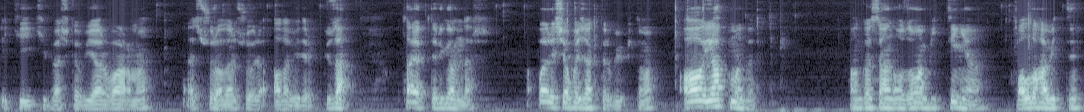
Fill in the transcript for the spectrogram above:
2 2 başka bir yer var mı? Evet şuraları şöyle alabilirim. Güzel. Talepleri gönder. Barış yapacaktır büyük ihtimal. Aa yapmadı. Kanka sen o zaman bittin ya. Vallahi bittin.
